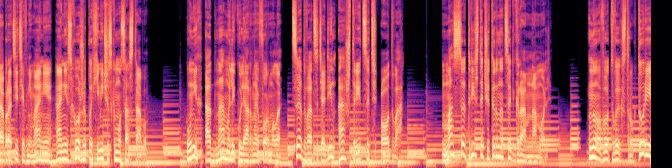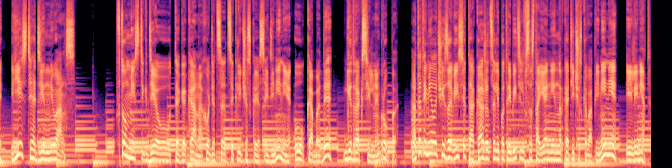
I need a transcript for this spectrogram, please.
Обратите внимание, они схожи по химическому составу. У них одна молекулярная формула C21H30O2. Масса 314 грамм на моль. Но вот в их структуре есть один нюанс. В том месте, где у ТГК находится циклическое соединение, у КБД – гидроксильная группа. От этой мелочи зависит, окажется ли потребитель в состоянии наркотического опьянения или нет.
